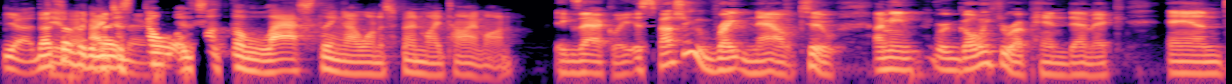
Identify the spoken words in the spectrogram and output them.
Yeah, that do sounds it. like a I nightmare. just don't. It's like the last thing I want to spend my time on. Exactly. Especially right now, too. I mean, we're going through a pandemic and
